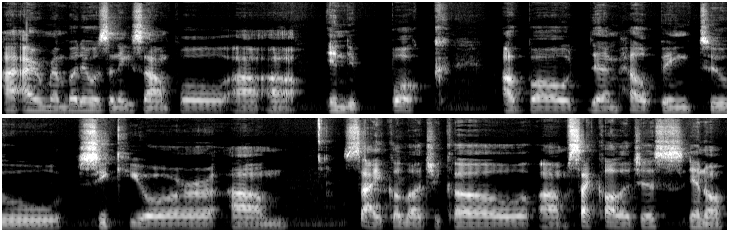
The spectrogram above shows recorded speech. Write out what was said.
I, I, remember there was an example uh, uh in the book about them helping to secure um, psychological um, psychologists, you know,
